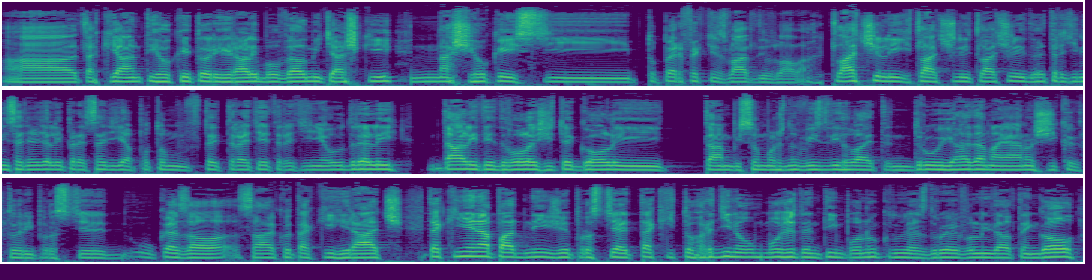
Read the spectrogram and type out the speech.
a taký antihokej, ktorý hrali, bol veľmi ťažký. Naši hokejisti to perfektne zvládli v hlavách. Tlačili ich, tlačili, tlačili, dve tretiny sa nevedeli presadiť a potom v tej tretej tretine udreli. Dali tie dôležité góly tam by som možno vyzdvihol aj ten druhý Adama Janošika, ktorý proste ukázal sa ako taký hráč, taký nenapadný, že proste aj takýto hrdinou môže ten tým ponúknuť a z druhej vlny dal ten gol.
